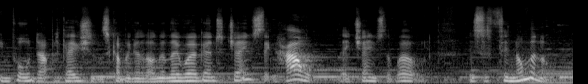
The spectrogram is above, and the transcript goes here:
important applications coming along and they were going to change things. How they changed the world is phenomenal.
